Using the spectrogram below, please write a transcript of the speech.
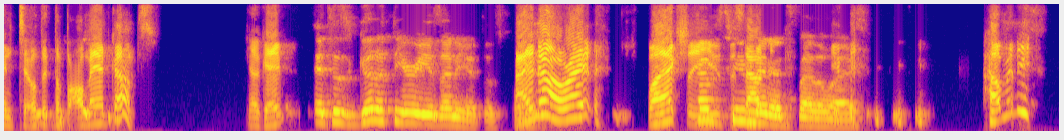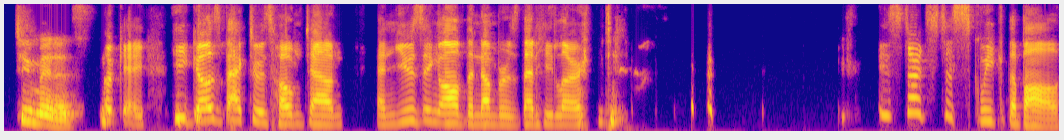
until the, the ball man comes. Okay, It's as good a theory as any at this point. I know, right? Well, actually, I have used two sound. minutes, by the way. How many? two minutes. Okay, he goes back to his hometown and using all the numbers that he learned, he starts to squeak the ball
